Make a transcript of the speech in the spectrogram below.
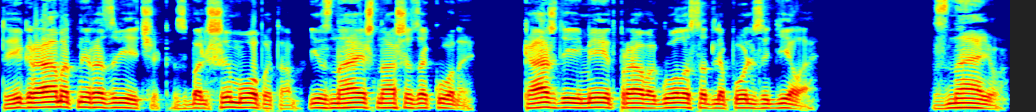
Ты грамотный разведчик с большим опытом и знаешь наши законы. Каждый имеет право голоса для пользы дела. Знаю.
